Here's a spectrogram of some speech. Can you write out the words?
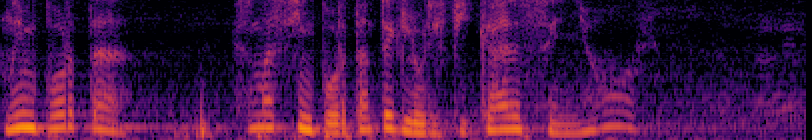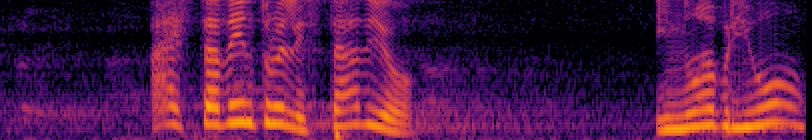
no importa, es más importante glorificar al Señor. Ah, está dentro del estadio. Y no abrió.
